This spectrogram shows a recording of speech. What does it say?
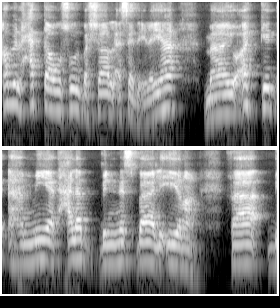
قبل حتى وصول بشار الأسد إليها ما يؤكد أهمية حلب بالنسبة لإيران. فب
